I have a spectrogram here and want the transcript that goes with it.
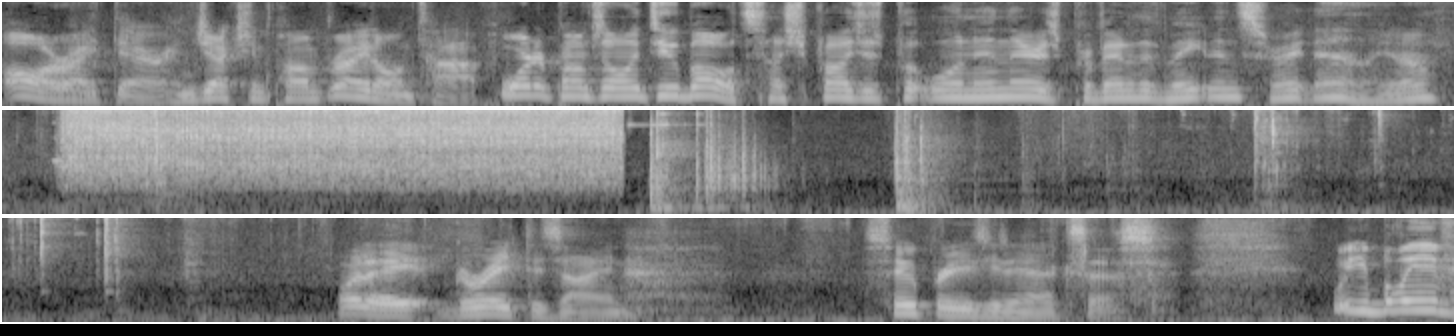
all right there. Injection pump right on top. Water pump's only two bolts. I should probably just put one in there as preventative maintenance right now, you know? What a great design super easy to access. Will you believe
